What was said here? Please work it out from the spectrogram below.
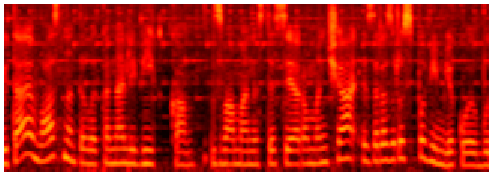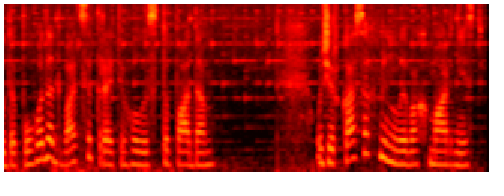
Вітаю вас на телеканалі Вікка. З вами Анастасія Романча і зараз розповім, якою буде погода 23 листопада. У Черкасах мінлива хмарність.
